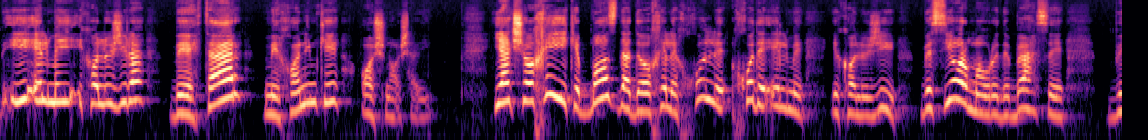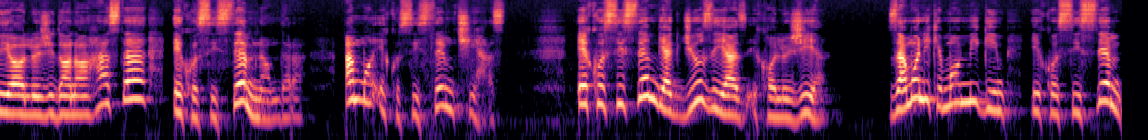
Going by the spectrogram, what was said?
این علم اکولوژی را بهتر می‌خوانیم که آشنا شویم. یک شاخه ای که باز در داخل خود علم اکولوژی بسیار مورد بحث بیولوژی دانا هسته اکوسیستم نام داره. اما اکوسیستم چی هست؟ اکوسیستم یک جزی از اکولوژیه زمانی که ما میگیم اکوسیستم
